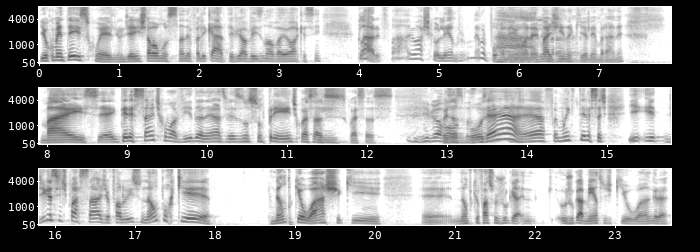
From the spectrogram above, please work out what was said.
eu comentei isso com ele. Um dia a gente estava almoçando, eu falei, cara, teve uma vez em Nova York, assim. Claro, ele falou, ah, eu acho que eu lembro. Não lembro porra Ah, nenhuma, né? Imagina né? que ia lembrar, né? Mas é interessante como a vida, né, às vezes nos surpreende com essas, com essas coisas boas. né? É, é, foi muito interessante. E, e diga-se de passagem, eu falo isso não porque não porque eu acho que é, não porque eu faço o, julga- o julgamento de que o Angra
